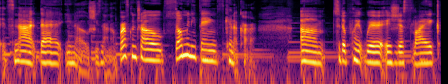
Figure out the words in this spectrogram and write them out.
it's not that, you know, she's not on birth control. So many things can occur. Um to the point where it's just like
